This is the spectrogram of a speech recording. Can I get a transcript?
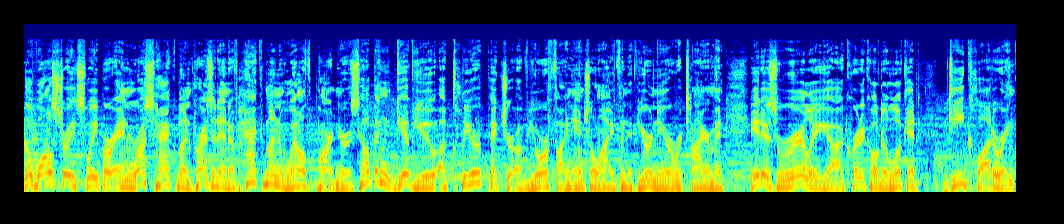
The Wall Street Sweeper and Russ Hackmann, president of Hackmann Wealth Partners, helping give you a clear picture of your financial life. And if you're near retirement, it is really uh, critical to look at decluttering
